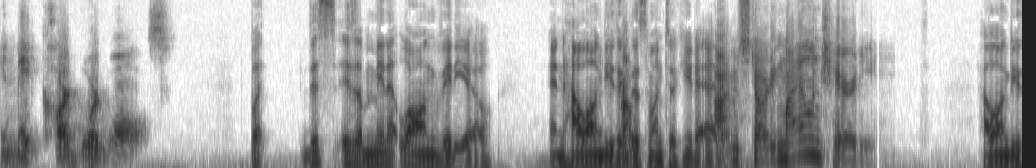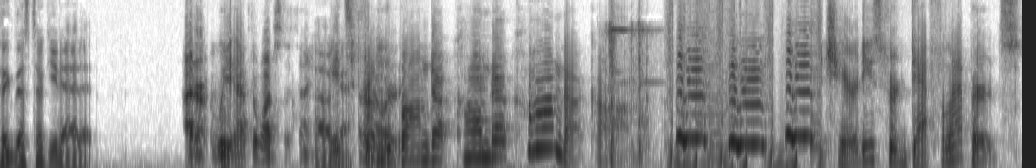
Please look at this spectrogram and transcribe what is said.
and made cardboard walls. But this is a minute long video. And how long do you think this one took you to edit? I'm starting my own charity. How long do you think this took you to edit? I don't. We have to watch the thing. Oh, okay. It's I don't know from where the to- bomb.com.com.com. Charities for deaf leopards.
